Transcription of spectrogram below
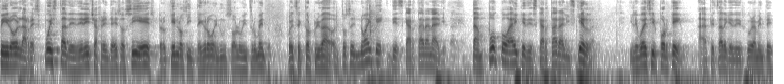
Pero la respuesta de derecha frente a eso sí es, pero ¿quién los integró en un solo instrumento? El sector privado. Entonces no hay que descartar a nadie. Tampoco hay que descartar a la izquierda. Y les voy a decir por qué, a pesar de que seguramente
